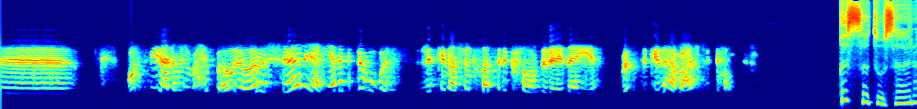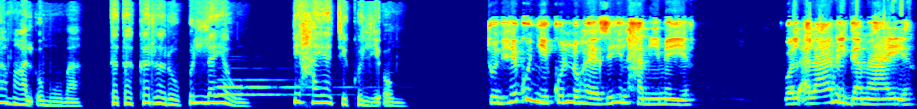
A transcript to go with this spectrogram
آه بصي أنا مش بحب قوي الشعر يعني اكتبه بس لكن عشان خاطرك حاضر عينيا. بس كده هبعتلك حاضر. قصة سارة مع الأمومة تتكرر كل يوم في حياة كل أم. تنهكني كل هذه الحميمية. والألعاب الجماعية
